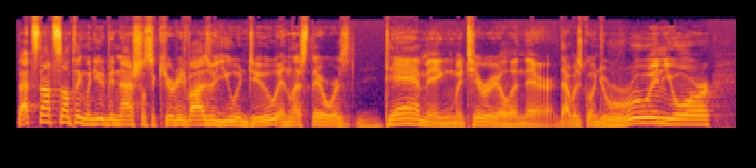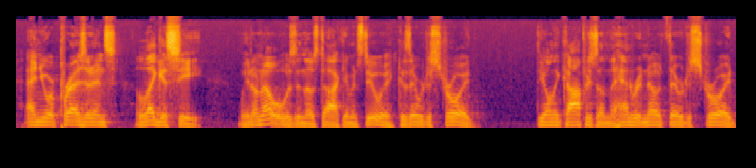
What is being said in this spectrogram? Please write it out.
That's not something when you'd been national security advisor you would do unless there was damning material in there that was going to ruin your and your president's legacy. We don't know what was in those documents, do we? Because they were destroyed. The only copies on the handwritten notes, they were destroyed.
